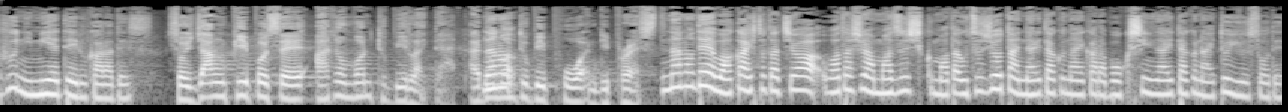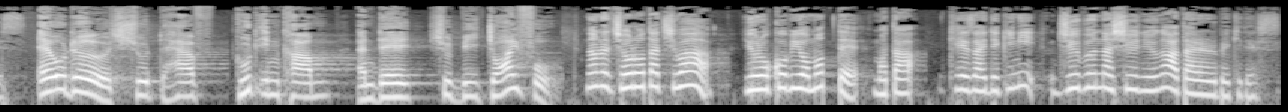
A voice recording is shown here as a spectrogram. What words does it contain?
ふうに見えているからです。なので若い人たちは私は貧しくまたうつ状態になりたくないから牧師になりたくないというそうです。なので長老たちは喜びを持ってまた経済的に十分な収入が与えられるべきです。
